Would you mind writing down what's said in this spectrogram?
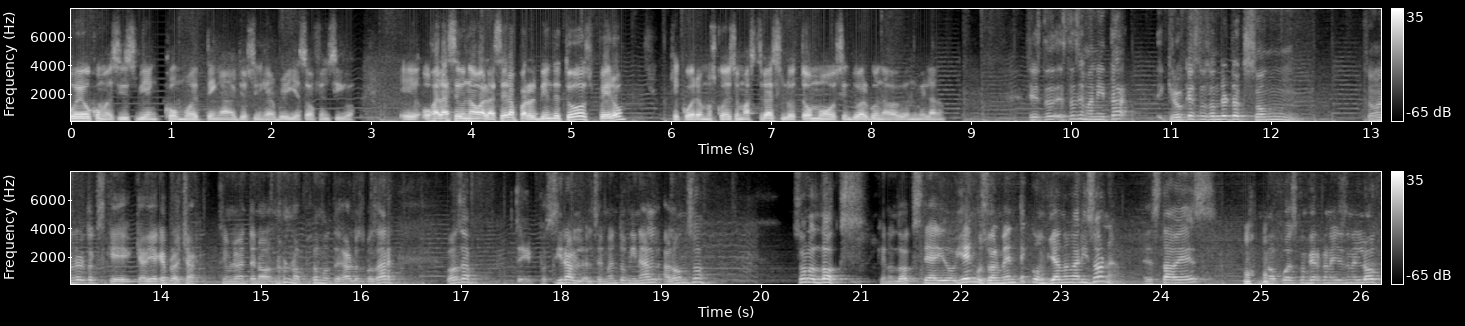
veo, como decís bien, cómo detengan a Justin Herbert y esa ofensiva. Eh, ojalá sea una balacera para el bien de todos, pero que cobremos con ese más tres. Lo tomo sin duda alguna, en Milano. Sí, esta, esta semanita, creo que estos underdogs son, son underdogs que, que había que aprovechar. Simplemente no, no, no podemos dejarlos pasar. Vamos a pues, ir al, al segmento final, Alonso. Son los Locks, que en los Locks te ha ido bien, usualmente confiando en Arizona. Esta vez no puedes confiar con ellos en el Lock,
